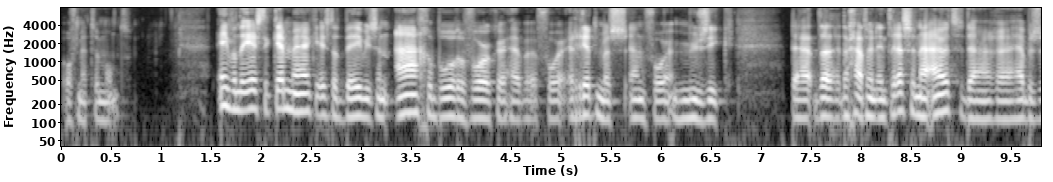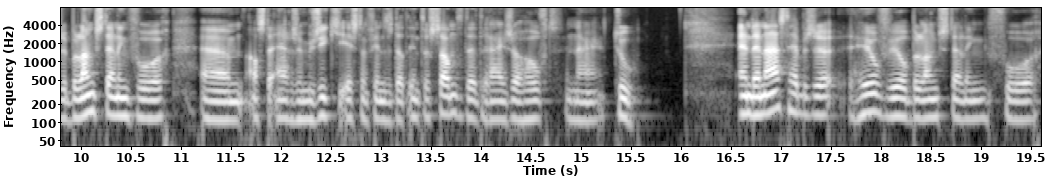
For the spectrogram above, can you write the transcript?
of met de mond. Een van de eerste kenmerken is dat baby's een aangeboren voorkeur hebben voor ritmes en voor muziek. Daar, daar, gaat hun interesse naar uit, daar uh, hebben ze belangstelling voor. Um, als er ergens een muziekje is, dan vinden ze dat interessant, daar draaien ze hoofd naartoe. En daarnaast hebben ze heel veel belangstelling voor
